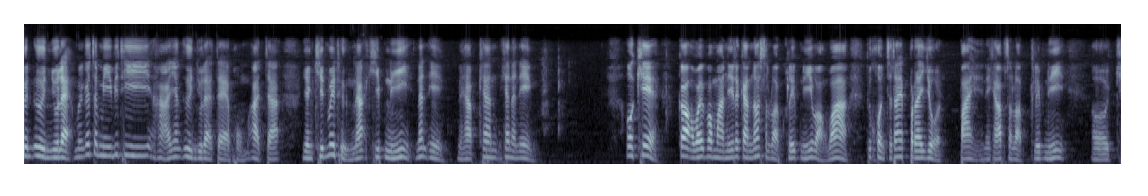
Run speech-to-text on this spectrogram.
อื่นๆอยู่แหละ มันก็จะมีวิธีหาอย่างอื่นอยู่แหละ แต่ผมอาจจะยังคิดไม่ถึงณคลิปนี้นั่นเองนะครับแค่แค่นั้นเองโอเค ก็เอาไว้ประมาณนี้แล้วกันเนาะสำหรับคลิปนี้หวังว่าทุกคนจะได้ประโยชน์ไปนะครับสำหรับคลิปนี้ โอเค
